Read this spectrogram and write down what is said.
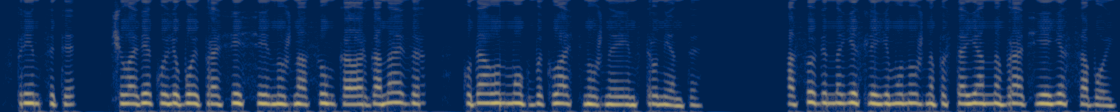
В принципе, человеку любой профессии нужна сумка-органайзер, куда он мог бы класть нужные инструменты. Особенно если ему нужно постоянно брать ее с собой.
